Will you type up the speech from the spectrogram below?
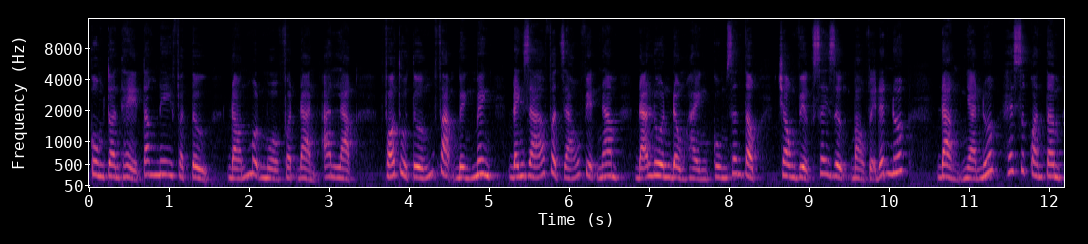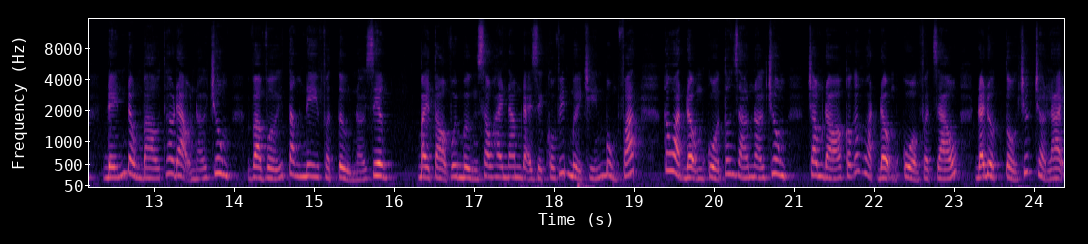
cùng toàn thể Tăng ni Phật tử đón một mùa Phật đản an lạc, Phó Thủ tướng Phạm Bình Minh đánh giá Phật giáo Việt Nam đã luôn đồng hành cùng dân tộc trong việc xây dựng bảo vệ đất nước. Đảng, Nhà nước hết sức quan tâm đến đồng bào theo đạo nói chung và với Tăng Ni Phật tử nói riêng – bày tỏ vui mừng sau 2 năm đại dịch COVID-19 bùng phát, các hoạt động của tôn giáo nói chung, trong đó có các hoạt động của Phật giáo đã được tổ chức trở lại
